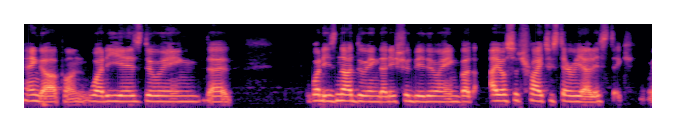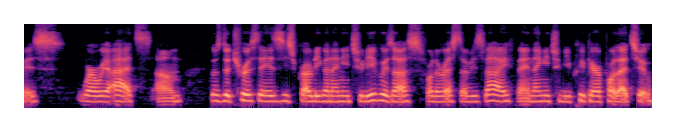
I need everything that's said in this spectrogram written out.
hang up on what he is doing that what he's not doing that he should be doing. But i also try to stay realistic with where we're at um, because the truth is he's probably going to need to live with us for the rest of his life and i need to be prepared for that too.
